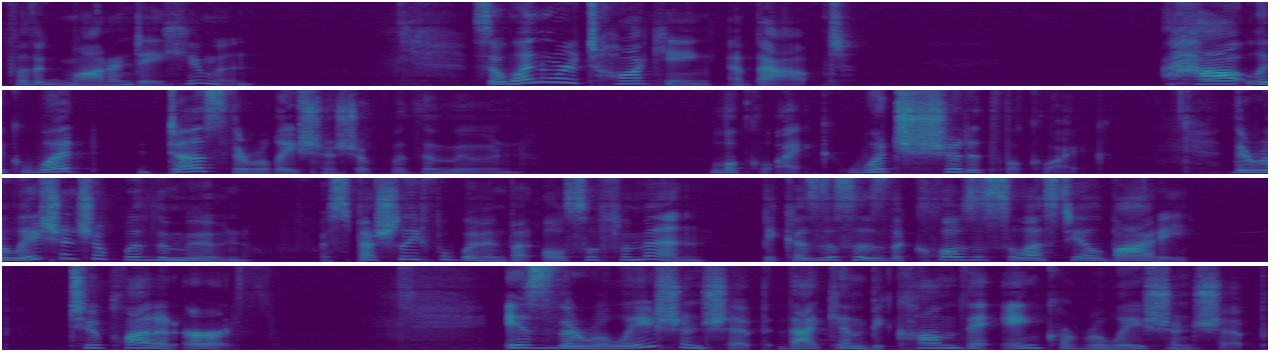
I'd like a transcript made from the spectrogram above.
for the modern day human. So when we're talking about how like what does the relationship with the moon look like? What should it look like? The relationship with the moon, especially for women but also for men, because this is the closest celestial body to planet Earth, is the relationship that can become the anchor relationship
